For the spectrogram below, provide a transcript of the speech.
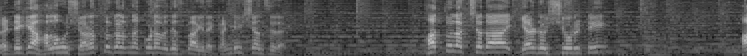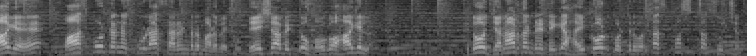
ರೆಡ್ಡಿಗೆ ಹಲವು ಷರತ್ತುಗಳನ್ನು ಕೂಡ ವಿಧಿಸಲಾಗಿದೆ. ಕಂಡೀಷನ್ಸ್ ಇದೆ. ಹತ್ತು ಲಕ್ಷದ ಎರಡು ಶ್ಯೂರಿಟಿ ಹಾಗೆ ಪಾಸ್ಪೋರ್ಟ್ ಅನ್ನು ಕೂಡ ಸರೆಂಡರ್ ಮಾಡಬೇಕು. ದೇಶ ಬಿಟ್ಟು ಹೋಗೋ ಹಾಗಿಲ್ಲ. ಇದು ಜನಾರ್ದನ್ ರೆಡ್ಡಿಗೆ ಹೈಕೋರ್ಟ್ ಕೊಟ್ಟಿರುವಂತಹ ಸ್ಪಷ್ಟ ಸೂಚನೆ.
